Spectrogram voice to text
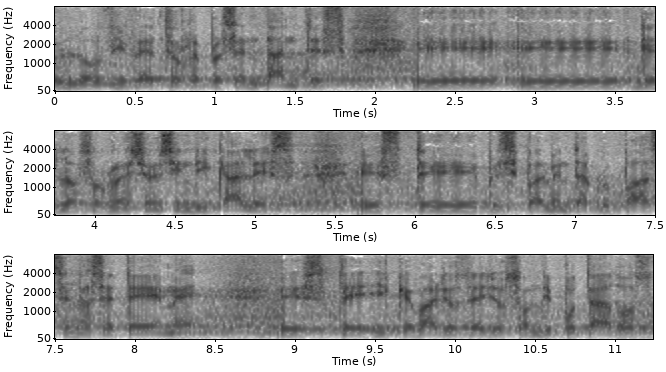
los diversos representantes eh, eh, de las organizaciones sindicales, este, principalmente agrupadas en la CTM, este, y que varios de ellos son diputados,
